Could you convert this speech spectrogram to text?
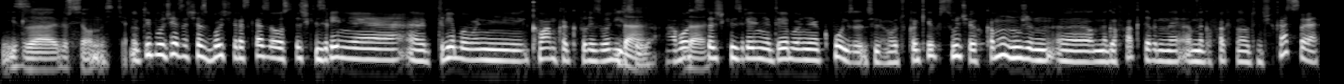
Из-за версионности. Ну, ты, получается, сейчас больше рассказывал с точки зрения э, требований к вам как к производителю. Да, а вот да. с точки зрения требования к пользователям, вот в каких случаях кому нужен э, многофакторная, многофакторная аутентификация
